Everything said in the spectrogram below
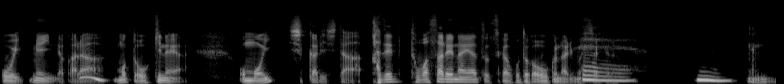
多いメインだから、うんもっと大きな、重い、しっかりした、風で飛ばされないやつを使うことが多くなりましたけど。ええうん。うん、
